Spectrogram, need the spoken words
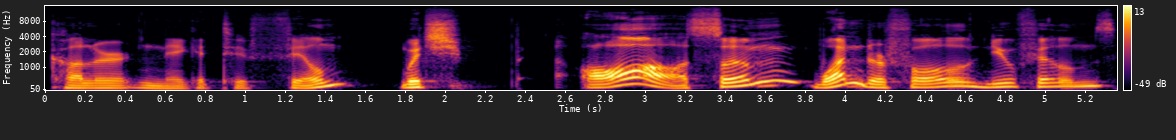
color negative film, which awesome, wonderful new films.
